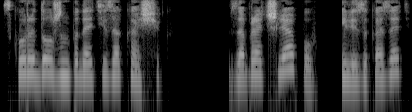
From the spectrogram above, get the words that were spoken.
Скоро должен подойти заказчик. Забрать шляпу или заказать?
